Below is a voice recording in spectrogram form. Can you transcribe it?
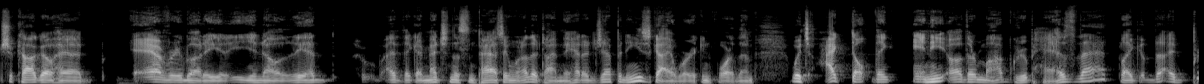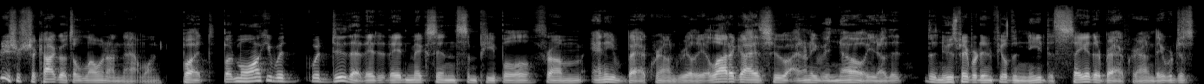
Chicago had everybody, you know, they had I think I mentioned this in passing one other time. They had a Japanese guy working for them, which I don't think any other mob group has that. Like, I'm pretty sure Chicago's alone on that one. But but Milwaukee would would do that. They'd they'd mix in some people from any background, really. A lot of guys who I don't even know. You know, that the newspaper didn't feel the need to say their background. They were just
